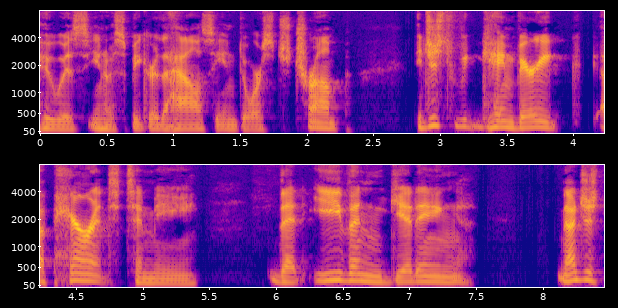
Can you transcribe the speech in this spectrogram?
who was, you know, Speaker of the House, he endorsed Trump. It just became very apparent to me that even getting not just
